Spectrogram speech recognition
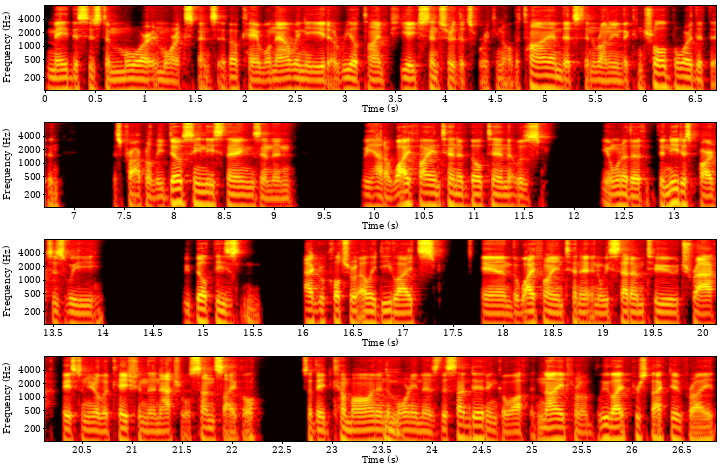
made the system more and more expensive. Okay, well, now we need a real time pH sensor that's working all the time, that's then running the control board that then is properly dosing these things. And then we had a Wi Fi antenna built in that was, you know, one of the, the neatest parts is we we built these agricultural LED lights and the Wi-Fi antenna, and we set them to track based on your location the natural sun cycle. So they'd come on in the mm. morning as the sun did, and go off at night from a blue light perspective, right?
